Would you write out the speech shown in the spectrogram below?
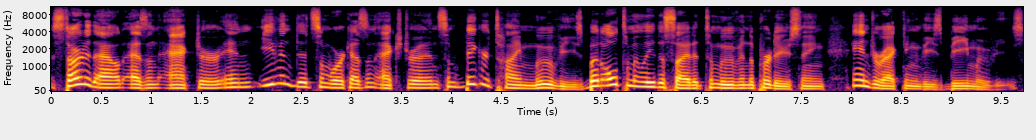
started out as an actor and even did some work as an extra in some bigger time movies, but ultimately decided to move into producing and directing these B movies.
